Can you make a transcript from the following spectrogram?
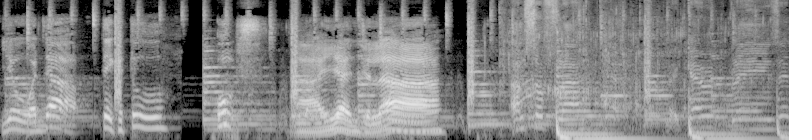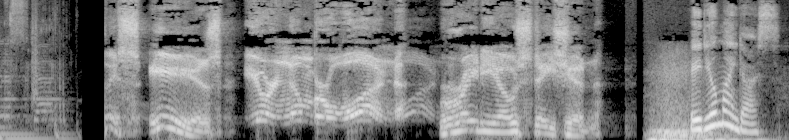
Yo, what up? Take ke tu? Oops, layan je lah. I'm so This is your number one radio station. Radio Maidas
